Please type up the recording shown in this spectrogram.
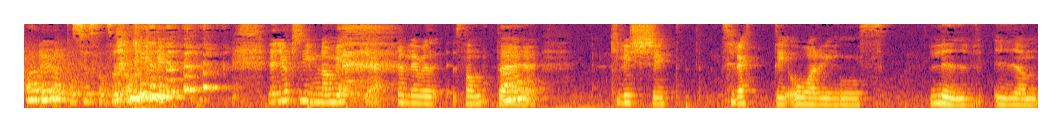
Vad har du gjort på sista tiden? jag har gjort så himla mycket. Jag lever sånt ja. eh, klyschigt 30-årings liv i en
